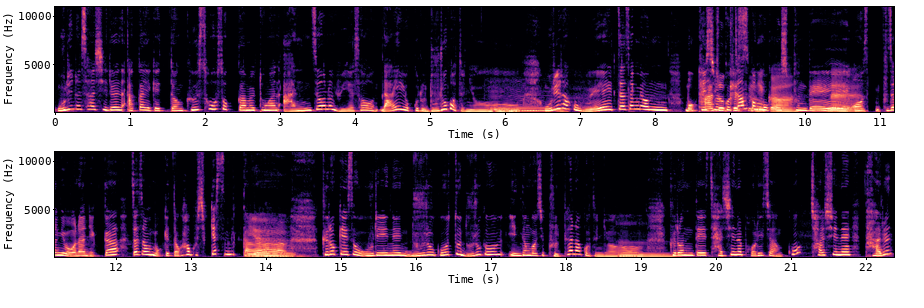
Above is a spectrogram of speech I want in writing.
우리는 사실은 아까 얘기했던 그 소속감을 통한 안전을 위해서 나의 욕구를 누르거든요. 음. 우리라고 왜 짜장면 먹기 다 싫고 짬뽕 좋겠습니까? 먹고 싶은데 네. 어, 부장님 원하니까 짜장면 먹겠다고 하고 싶겠습니까? 예. 그렇 게 해서 우리는 누르고 또 누르고 있는 것이 불편하거든요. 음. 그런데 자신을 버리지 않고 자신의 다른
